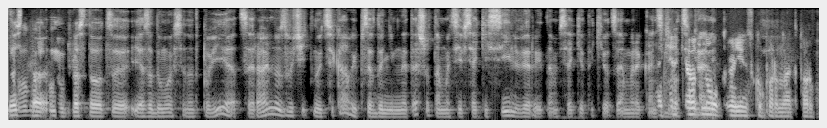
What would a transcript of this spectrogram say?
Просто, глибоко. ну, просто от е, я задумався над Повія, це реально звучить ну, цікавий псевдонім, не те, що там оці всякі сільвери, там всякі такі оце Я американські тільки одну українську порноакторку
